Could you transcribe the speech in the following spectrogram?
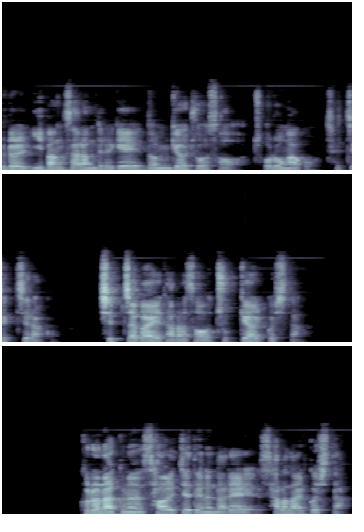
그를 이방 사람들에게 넘겨주어서 조롱하고 채찍질하고 십자가에 달아서 죽게 할 것이다. 그러나 그는 사흘째 되는 날에 살아날 것이다.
